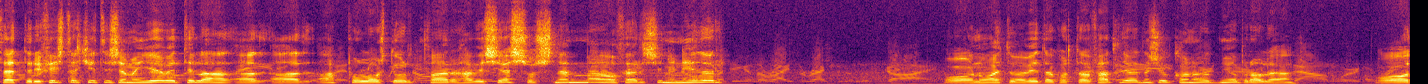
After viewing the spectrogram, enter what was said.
Þetta er í fyrsta skipti sem ég veit til að, að, að Apollo stjórnfar hafi sess og snemma á ferð sinni nýður og nú ættum við að vita hvort að konar út mjög brálega. Og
